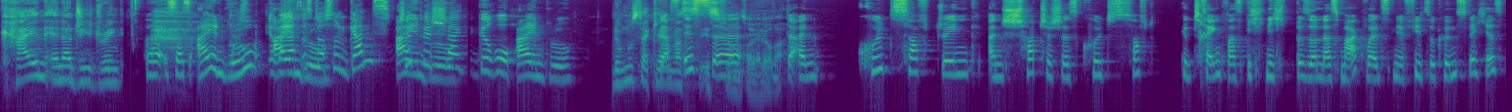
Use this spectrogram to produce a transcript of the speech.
kein Energy Drink. Oder ist das Iron Brew? Aber Iron das ist doch so ein ganz typischer Geruch. Iron Brew. Du musst erklären, das was ist, es ist für unsere äh, Hörer. Ein Kult-Softdrink, ein schottisches Kult-Soft Getränk, was ich nicht besonders mag, weil es mir viel zu künstlich ist.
